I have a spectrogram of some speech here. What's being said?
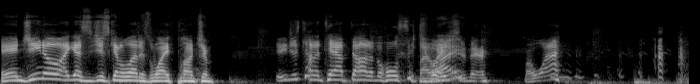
and Gino, I guess, is just going to let his wife punch him. He just kind of tapped out of the whole situation wife? there. My wife.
